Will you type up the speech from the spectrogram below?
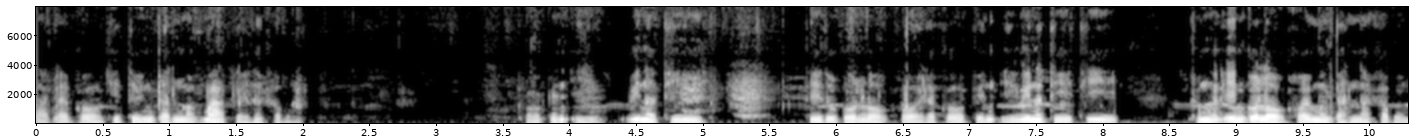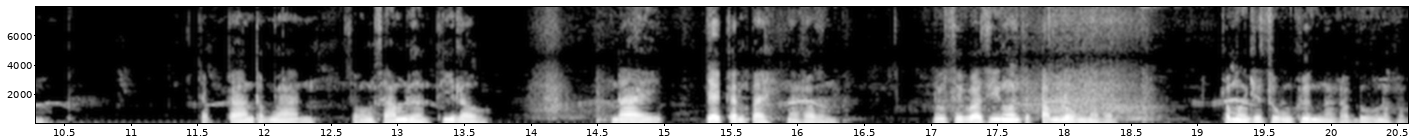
รักแล้วก็คิดถึงกันมาก ๆ เลยนะครับผมก็เป็นอีกวินาทีที่ทุกคนรอคอย แล้วก็เป็นอีกวินาทีที่ขมือนเองก็รอคอยเหมือนกันนะครับผมกับการทำงานสองสามเดือนที่เราได้แยกกันไปนะครับผมรู้สึกว่าซีนวลจะต่ำลงนะครับก็เมือนจะสูงขึ้นนะครับดูนะครับ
